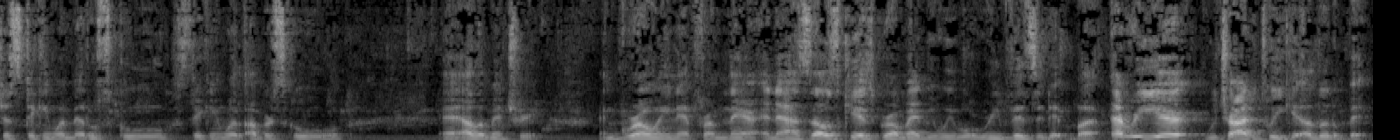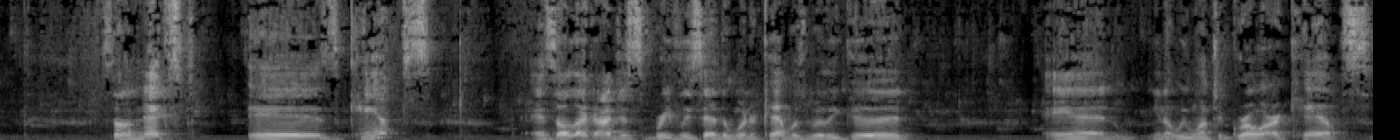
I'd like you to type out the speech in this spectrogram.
just sticking with middle school, sticking with upper school and elementary and growing it from there. And as those kids grow, maybe we will revisit it. But every year we try to tweak it a little bit. So next is camps. And so, like I just briefly said, the winter camp was really good. And, you know, we want to grow our camps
